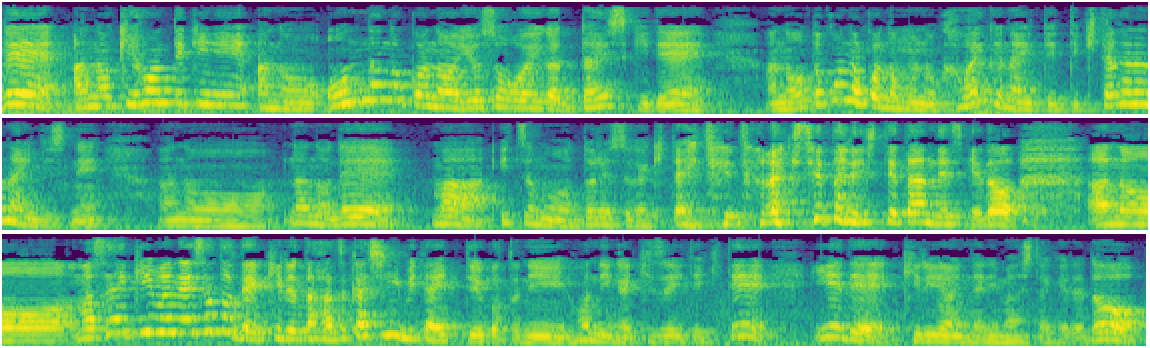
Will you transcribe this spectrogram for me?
であの基本的にあの女の子の装いが大好きであの男の子のもの可愛くないって言って着たがらないんですね。あのなのでまあいつもドレスが着たいって言ったら着せたりしてたんですけどあの、まあ、最近はね外で着ると恥ずかしいみたいっていうことに本人が気づいてきて家で着るようになりましたけれど、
